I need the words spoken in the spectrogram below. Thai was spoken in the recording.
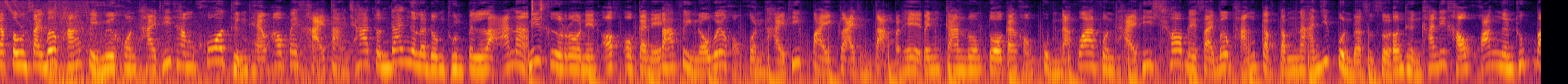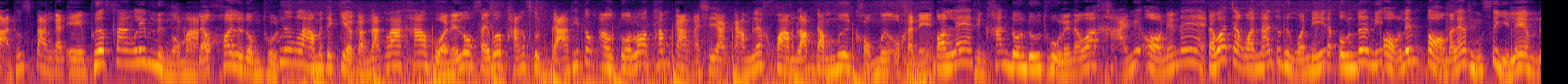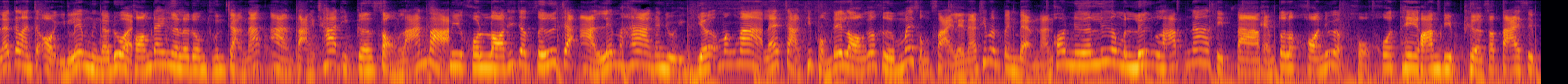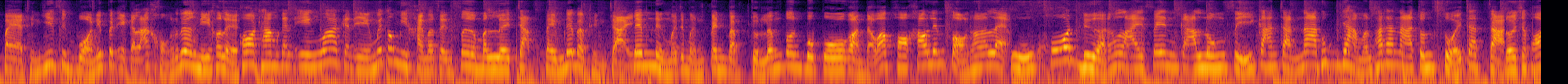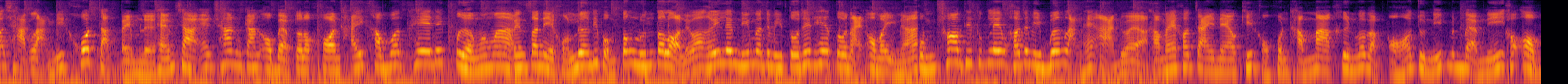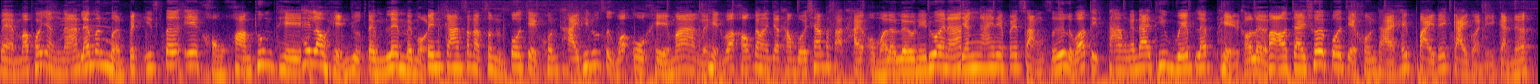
การ์ตูนไซเบอร์พังฝีมือคนไทยที่ทำโคตรถึงแถมเอาไปขายต่างชาติจนได้เงินระดมทุนเป็นล้านอะ นี่คือโรนินออฟโอกาเนกราฟิกโนเวลของคนไทยที่ไปไกลถึงต่างประเทศ เป็นการรวมตัวกันของกลุ่มนักวาดคนไทยที่ชอบในไซเบอร์พังกับตำนานญี่ปุ่นแบบสุดๆ จนถึงขั้นที่เขาควักเงินทุกบาททุกสตางค์กันเองเพื่อสร้างเล่มหนึ่งออกมา แล้วค่อยระดมทุน เรื่องราวมันจะเกี่ยวกับนักล่าฆ่าหัวในโลกไซเบอร์พังสุดดาร์กที่ต้องเอาตัวรอดท่ามกลางอาชญากรรม และความลับดำมืดของเมืองโอคาเนะตอนแรกถึงขั้นโดนดูถูกเลยนะว่าขายไม่ออกแน่ๆแต่ว่าจากวันนั้นจนถึงวันนี้การ์ตูนเรื่องนี้ออกเล่มต่อมาแล้วถึง 4 เล่ม และกำลังจะออกอีกเล่มหนึ่งแล้วด้วย พร้อมได้เงินระดมทุนจากนักอ่านต่างชาติอีกเกิน 2 ล้านบาท มีคนรอที่จะซื้อจะอ่านเล่ม 5 กันอยู่อีกเยอะมากๆ และจากที่ผมได้ลองก็คือไม่สงสัยเลยนะที่มันเป็นแบบนั้น เพราะเนื้อเรื่องมันลึกลับน่าติดตาม แถมตัวละครที่แบบโหโคตรเท่ ความดิบเถื่อนสไตล์ 18ถึง20 บวกนี่เป็นเอกลักษณ์ของเรื่องนี้เขาเลย พอทำกันเองวาดกันเองไม่ต้องมีใครมาเซ็นเซอร์ มันเลยจัดเต็มได้แบบถึงใจ เล่มหนึ่งมันจะเหมือนเป็นแบบจุดเริ่มต้นปูๆก่อน แต่ว่าพอเข้าเล่มสองเท่านั้นแหละโอ้โหโคตรเดือดทั้งลายเส้นการลงสีการจัดหน้าทุกอย่างมันพัฒนาจนสวยจัดๆโดยเฉพาะฉากหลังนี่โคตรจัดเต็มเลยแถมฉากแอคชั่นการออกแบบตัวละครใช้คำว่าเท่ได้เปลืองมากๆ เป็นเสน่ห์ของเรื่องที่ผมต้องลุ้นตลอดเลยว่าเฮ้ยเล่มนี้มันจะมีตัวเท่ๆตัวไหนออกมาอีกนะ ผมชอบที่ทุกเล่มเขาจะมีเบื้องหลังให้อ่านด้วยอะทำให้เข้าใจแนวคิดของคนทำมากขึ้นว่าแบบอ๋อจุดนี้เป็นแบบนี้เขาออกแบบมาเพราะอย่างนั้น และมันเหมือนเป็นอีสเตอร์เอ็กของความทุ่มเทให้เราเห็นอยู่เต็มเล่มไปหมด เป็นการสนับสนุนโปรเจกต์คนไทยที่รู้สึกว่าโอเคมากเลยเห็นว่าเขากำลังจะทำเวอร์ชันภาษาไทยออกมาเร็วๆนี้ด้วยนะยังไงเนี่ยไปสั่งซื้อหรือว่าติดตามกันได้ที่เว็บและเพจเขาเลย มาเอาใจช่วยโปรเจกต์คนไทยให้ไปได้ไกลกว่านี้กันเนอะ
